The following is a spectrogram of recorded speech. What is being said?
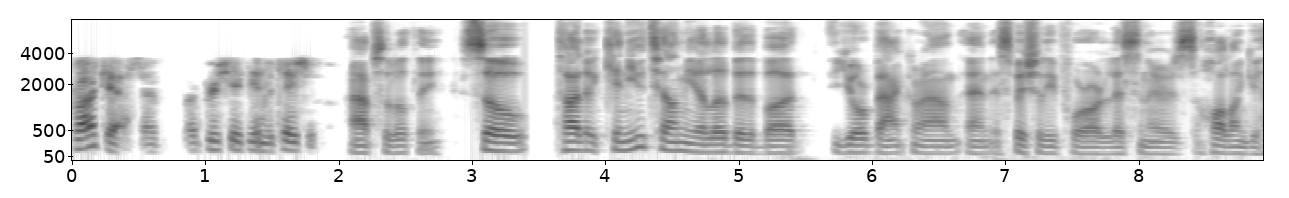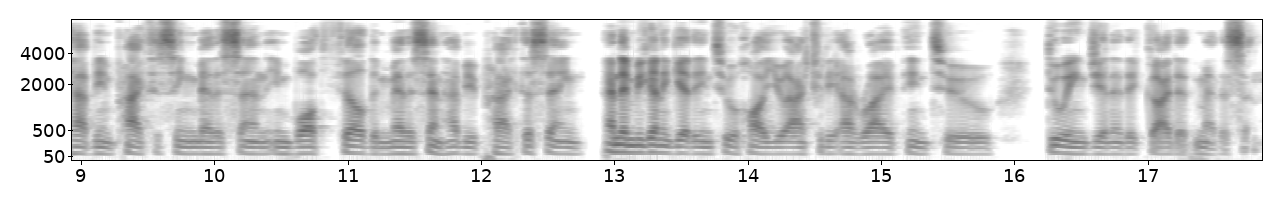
broadcast. I appreciate the invitation. Absolutely. So, Tyler, can you tell me a little bit about your background and especially for our listeners, how long you have been practicing medicine, in what field in medicine have you practicing? And then we're going to get into how you actually arrived into doing genetic guided medicine.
